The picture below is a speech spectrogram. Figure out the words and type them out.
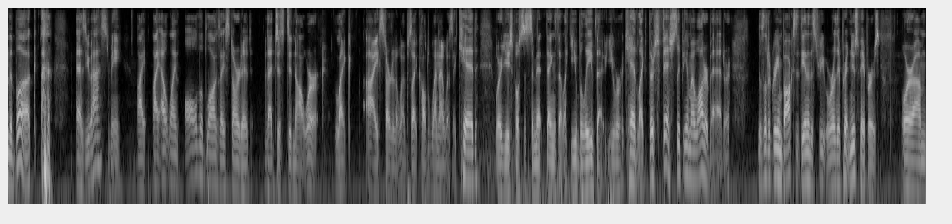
the book, as you asked me, I, I outline all the blogs I started that just did not work. Like I started a website called When I Was a Kid, where you're supposed to submit things that like you believe that you were a kid. Like there's fish sleeping in my waterbed, or those little green boxes at the end of the street where they print newspapers, or um,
